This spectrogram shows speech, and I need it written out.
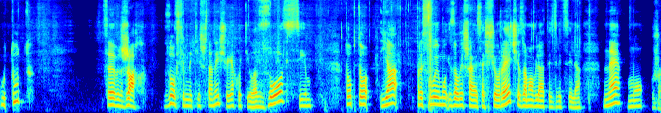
отут це жах. Зовсім не ті штани, що я хотіла. Зовсім. Тобто я при своєму і залишаюся, що речі замовляти звідсіля не можу.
